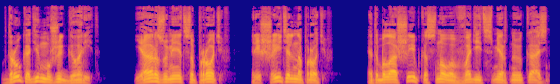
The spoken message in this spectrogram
Вдруг один мужик говорит, «Я, разумеется, против, решительно против. Это была ошибка снова вводить смертную казнь.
